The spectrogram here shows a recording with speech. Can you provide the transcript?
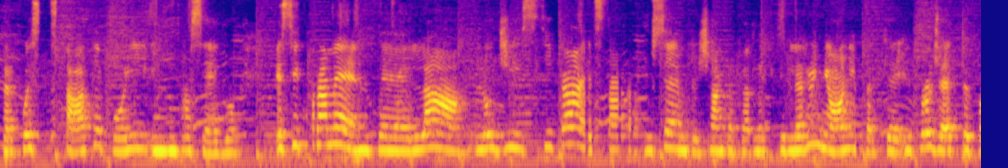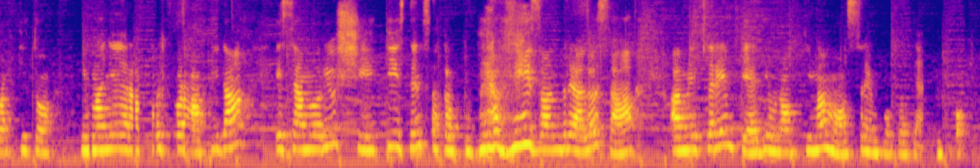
per quest'estate e poi in proseguo. E sicuramente la logistica è stata più semplice anche per le, per le riunioni perché il progetto è partito in maniera molto rapida e siamo riusciti senza troppo preavviso, Andrea lo sa, a mettere in piedi un'ottima mostra in poco tempo.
